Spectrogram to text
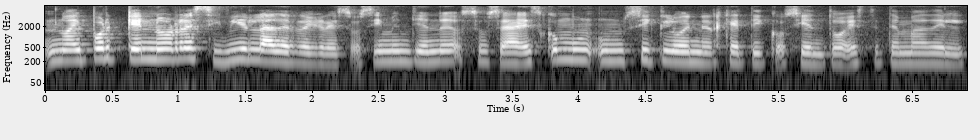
no hay por qué no recibirla de regreso, ¿sí me entiendes? O sea, es como un, ciclo energético, siento, este tema del,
